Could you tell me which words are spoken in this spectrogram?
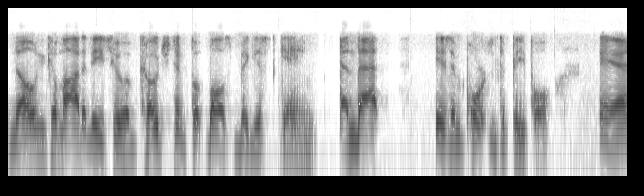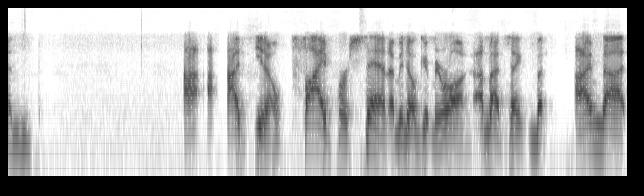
known commodities who have coached in football's biggest game, and that is important to people. And I, I you know, five percent. I mean, don't get me wrong. I'm not saying, but I'm not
